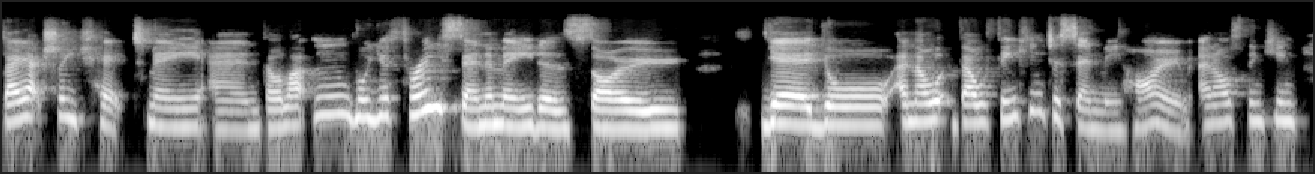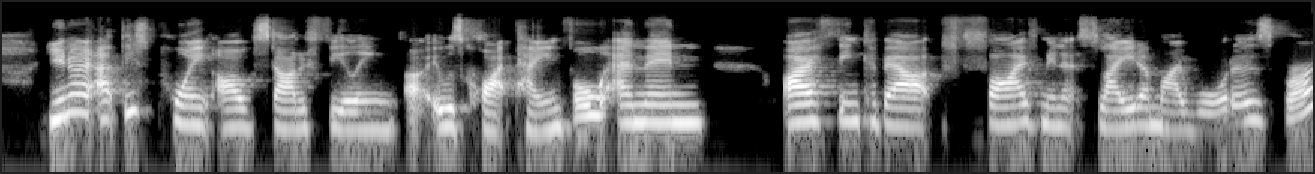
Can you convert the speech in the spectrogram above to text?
they actually checked me and they were like, mm, "Well, you're three centimeters, so yeah, you're." And they were, they were thinking to send me home, and I was thinking, you know, at this point, I started feeling uh, it was quite painful, and then. I think about five minutes later, my waters broke.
